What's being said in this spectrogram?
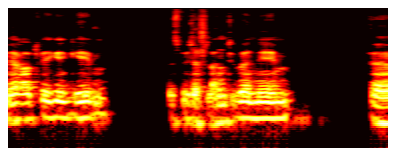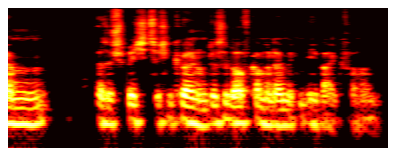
mehr Radwege geben. Das will das Land übernehmen. Ähm, also sprich, zwischen Köln und Düsseldorf kann man da mit einem E-Bike fahren.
